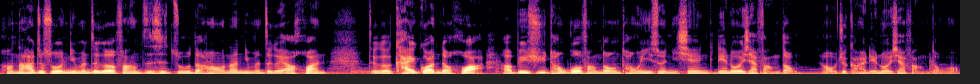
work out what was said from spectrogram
好，那他就说你们这个房子是租的哈，那你们这个要换这个开关的话，啊，必须通过房东同意，所以你先联络一下房东。我就赶快联络一下房东哦。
